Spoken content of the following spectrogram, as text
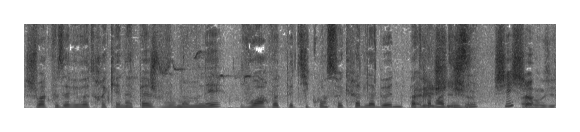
Je vois que vous avez votre canne à pêche, vous m'emmenez voir votre petit coin secret de la Beune, pas Allez, très loin chiche. d'ici Chiche Allons-y.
